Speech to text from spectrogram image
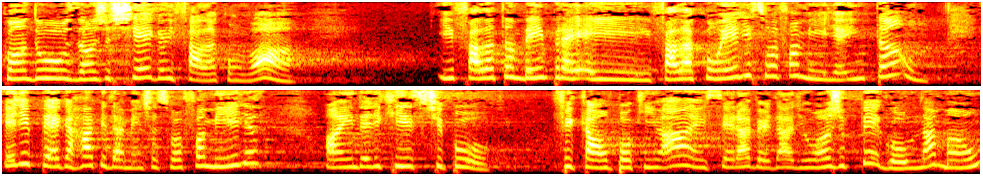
quando os anjos chegam e falam com Ló, e fala também para e fala com ele e sua família. Então, ele pega rapidamente a sua família, ainda ele quis tipo ficar um pouquinho, ah, será verdade? O anjo pegou na mão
